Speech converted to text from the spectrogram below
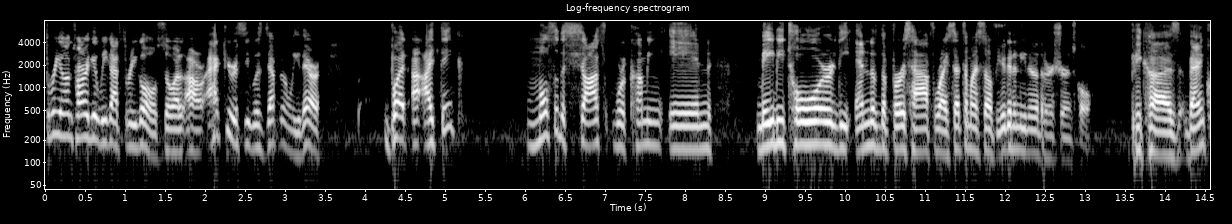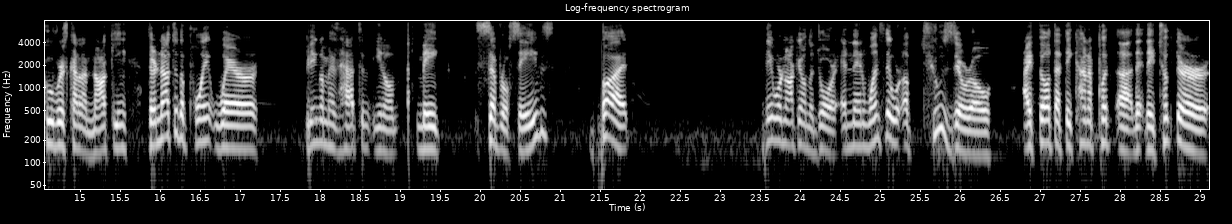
three on target we got three goals so our- accuracy was definitely there but I, I think most of the shots were coming in maybe toward the end of the first half where I said to myself, you're going to need another insurance goal because Vancouver's kind of knocking. They're not to the point where Bingham has had to, you know, make several saves, but they were knocking on the door. And then once they were up 2-0, I felt that they kind of put uh, they, they took their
